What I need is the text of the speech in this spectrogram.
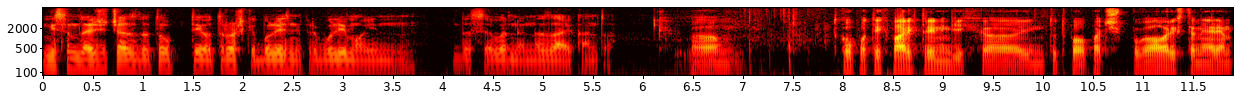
mislim, da je že čas, da to, te otroške bolezni prebolimo in da se vrne nazaj kanto. Um, tako po teh parih treningih uh, in tudi po pač pogovorih s trenerjem,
